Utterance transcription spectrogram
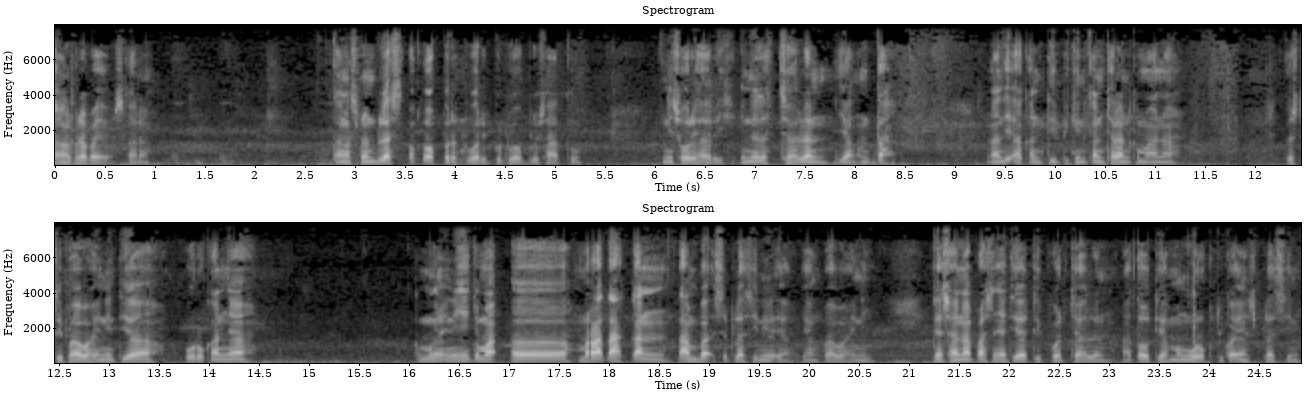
tanggal berapa ya sekarang? Tanggal 19 Oktober 2021. Ini sore hari. Ini adalah jalan yang entah nanti akan dibikinkan jalan ke mana terus di bawah ini dia urukannya. Kemungkinan ini cuma uh, meratakan tambak sebelah sini ya yang bawah ini. Dan sana pastinya dia dibuat jalan atau dia menguruk juga yang sebelah sini.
